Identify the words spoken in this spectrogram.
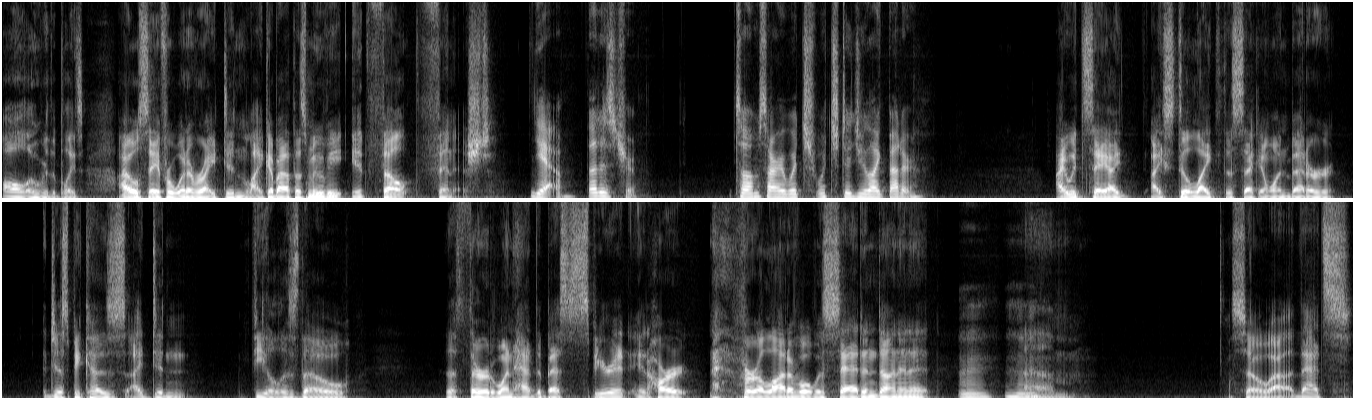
all over the place. I will say, for whatever I didn't like about this movie, it felt finished. Yeah, that is true. So I'm sorry, which which did you like better? I would say I I still liked the second one better, just because I didn't feel as though the third one had the best spirit at heart for a lot of what was said and done in it. Um, so uh, that's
